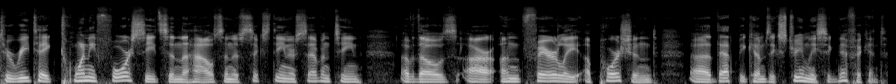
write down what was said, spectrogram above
to retake 24 seats in the House, and if 16 or 17 of those are unfairly apportioned, uh, that becomes extremely significant.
